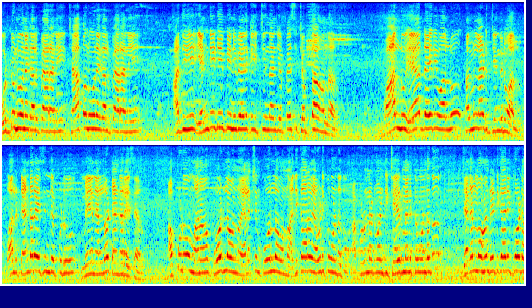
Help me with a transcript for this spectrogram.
గొడ్డు నూనె కలిపారని చేప నూనె కలిపారని అది ఎన్డీడీపీ నివేదిక ఇచ్చిందని చెప్పేసి చెప్తా ఉన్నారు. వాళ్ళు ఏఆర్ డైరీ వాళ్ళు తమిళనాడుకు చెందిన వాళ్ళు. వాళ్ళు టెండర్ వేసింది ఎప్పుడు? మే నెలలో టెండర్ వేశారు. అప్పుడు మనం కోడ్లో ఉన్నాం ఎలక్షన్ కోడ్లో ఉన్నాం. అధికారం ఎవరికి ఉండదు? అక్కడ ఉన్నటువంటి చైర్మన్కి ఉండదు జగన్మోహన్ రెడ్డి గారికి కూడా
